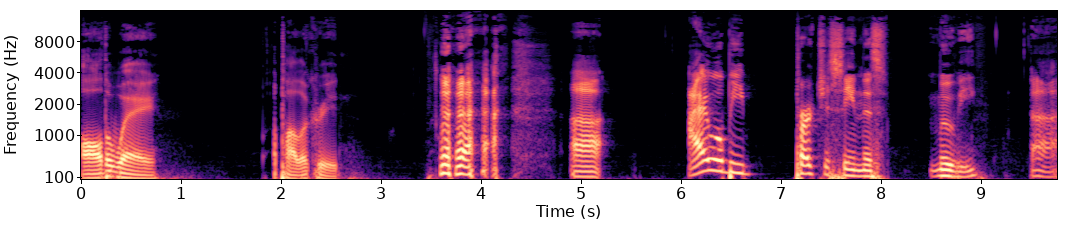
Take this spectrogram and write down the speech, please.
all the way. Apollo Creed. uh, I will be purchasing this movie, uh,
